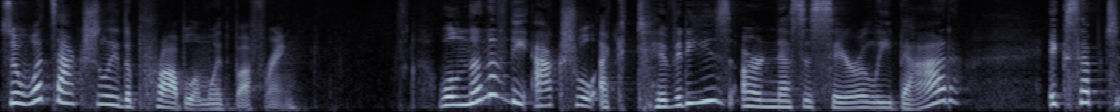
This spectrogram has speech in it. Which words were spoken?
So, what's actually the problem with buffering? Well, none of the actual activities are necessarily bad, except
